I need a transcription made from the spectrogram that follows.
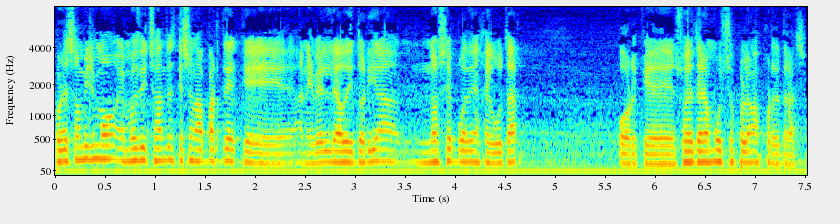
Por eso mismo hemos dicho antes que es una parte que a nivel de auditoría no se puede ejecutar porque suele tener muchos problemas por detrás.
